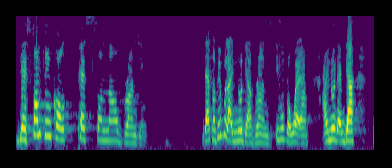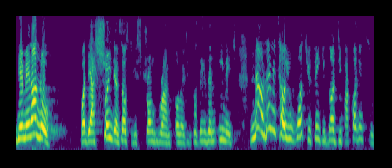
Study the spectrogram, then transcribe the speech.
There's something called personal branding. There are some people I know their brands, even from where I am. I know them. They, are, they may not know, but they are showing themselves to be strong brands already because there is an image. Now, let me tell you what you think is not deep. According to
